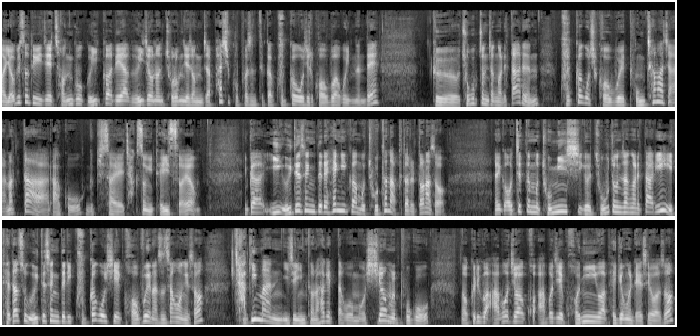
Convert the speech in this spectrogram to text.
어, 여기서도 이제 전국 의과대학 의전원 졸업 예정자 89%가 국가고시를 거부하고 있는데 그 조국 전 장관의 딸은 국가고시 거부에 동참하지 않았다라고 그 기사에 작성이 돼 있어요. 그러니까 이 의대생들의 행위가 뭐 좋다 나쁘다를 떠나서 그러니까 어쨌든 뭐 조민 씨, 그 조국 전 장관의 딸이 대다수 의대생들이 국가고시에 거부에 나선 상황에서 자기만 이제 인턴을 하겠다고 뭐 시험을 보고 어 그리고 아버지와 거- 아버지의 권위와 배경을 내세워서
